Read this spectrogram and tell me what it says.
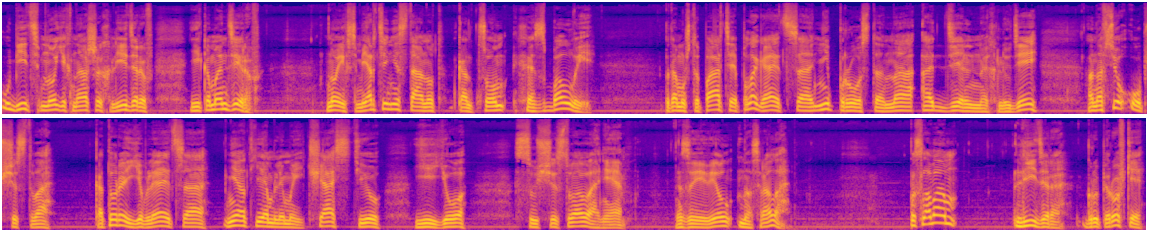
убить многих наших лидеров и командиров, но их смерти не станут концом Хезбаллы, потому что партия полагается не просто на отдельных людей, а на все общество, которое является неотъемлемой частью ее существования, заявил Насрала. По словам лидера группировки,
